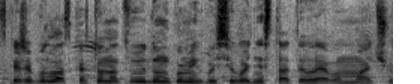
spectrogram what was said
Скажи, будь ласка, хто на твою думку міг би сьогодні стати левом матчу?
